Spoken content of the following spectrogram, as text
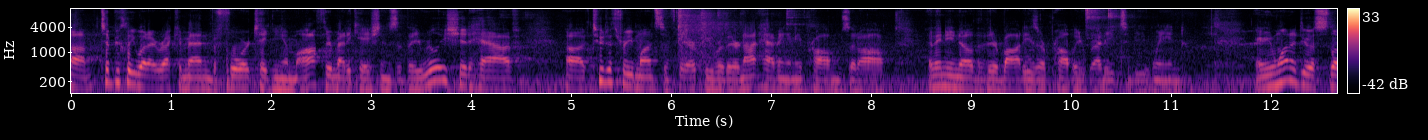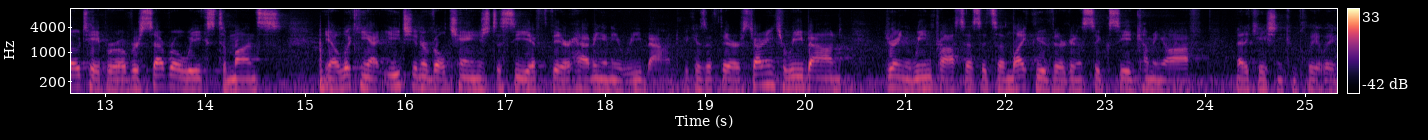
um, typically what I recommend before taking them off their medications that they really should have uh, two to three months of therapy where they're not having any problems at all. And then you know that their bodies are probably ready to be weaned. And you want to do a slow taper over several weeks to months, you know, looking at each interval change to see if they're having any rebound. Because if they're starting to rebound during the wean process, it's unlikely that they're going to succeed coming off medication completely.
